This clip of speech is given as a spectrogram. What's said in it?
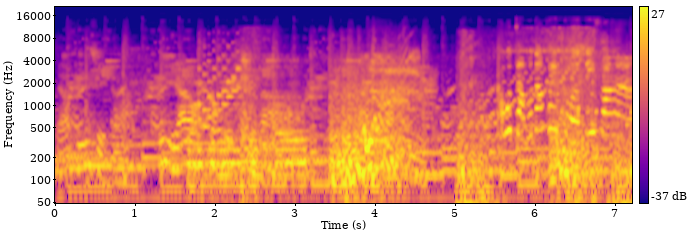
你要拼起啊！你也要用功夫啊！啊我找不到可以躲的地方啊！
